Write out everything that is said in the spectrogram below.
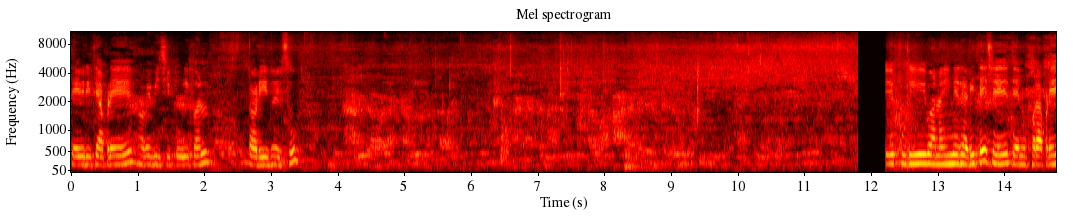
તેવી રીતે આપણે હવે બીજી પૂરી પણ તળી દઈશું એ પૂરી બનાવીને રેડી થઈ છે. તેની ઉપર આપણે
